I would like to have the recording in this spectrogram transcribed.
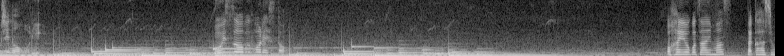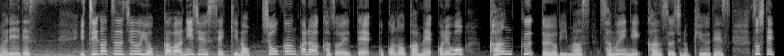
命の森。 Voice of Forest。おはようございます。高橋真理恵です。1月14日は二十四節気の小寒から数えて9日目。これを寒九と呼びます。寒いに寒数字の9です。そして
